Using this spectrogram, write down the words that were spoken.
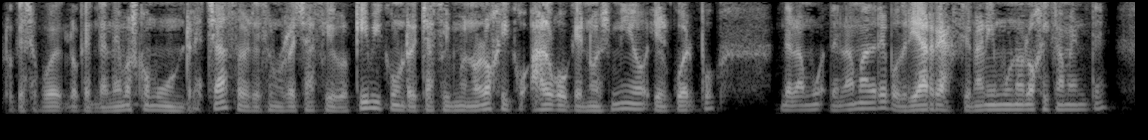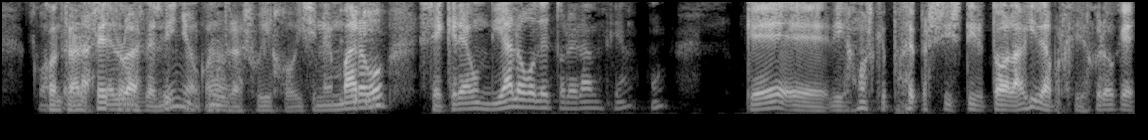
lo que se puede, lo que entendemos como un rechazo, es decir, un rechazo bioquímico, un rechazo inmunológico, algo que no es mío y el cuerpo de la, de la madre podría reaccionar inmunológicamente contra, las células del niño, contra su hijo. Y sin embargo, se crea un diálogo de tolerancia que eh, digamos que puede persistir toda la vida, porque yo creo que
